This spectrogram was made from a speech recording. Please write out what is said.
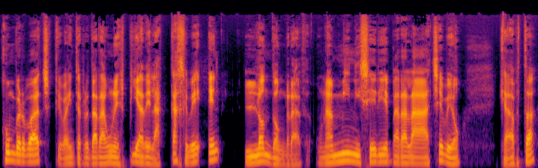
Cumberbatch, que va a interpretar a un espía de la KGB en Londongrad, una miniserie para la HBO que adapta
